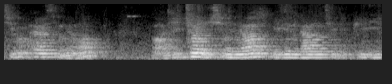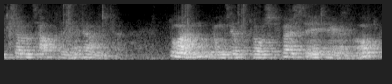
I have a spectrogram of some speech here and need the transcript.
지급하였으며 어, 2020년 1인당 GDP 2.4%에 해당합니다. 또한 0세부터 18세에 대하여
